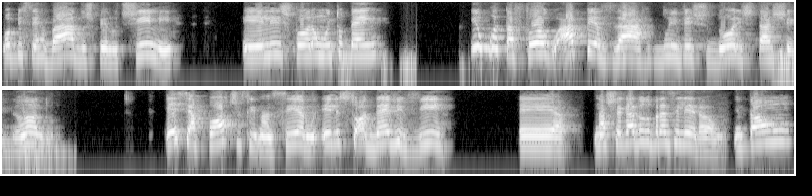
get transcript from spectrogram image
observados pelo time, eles foram muito bem. E o Botafogo, apesar do investidor estar chegando, esse aporte financeiro ele só deve vir é, na chegada do Brasileirão. Então,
